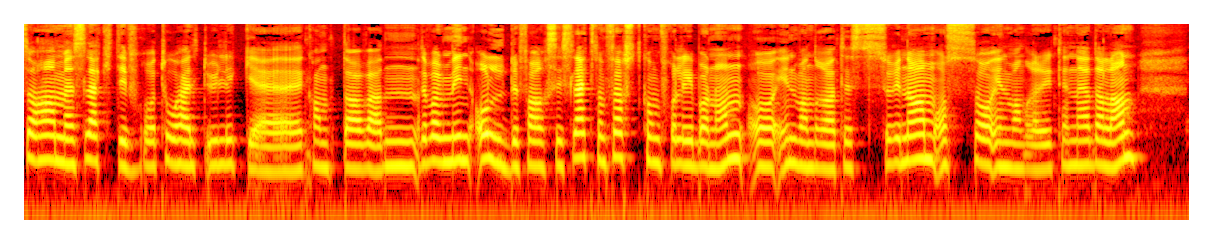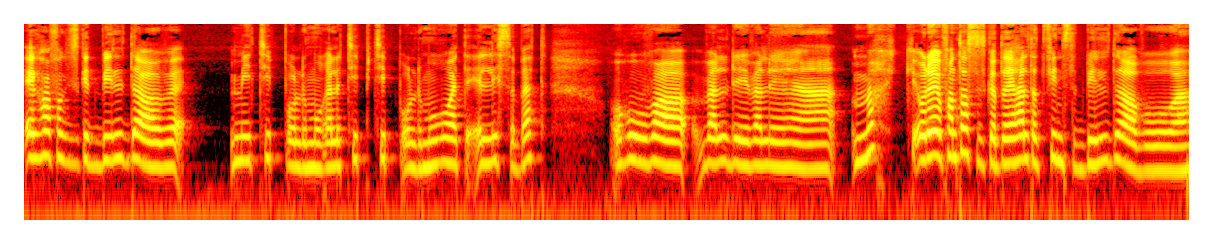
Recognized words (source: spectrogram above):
så har vi slekt fra to helt ulike kanter av verden. Det var min oldefars slekt som først kom fra Libanon og innvandra til Surinam, og så innvandra de til Nederland. Jeg har faktisk et bilde av min tippoldemor, eller tipptippoldemor, hun heter Elisabeth. Og hun var veldig, veldig eh, mørk. Og det er jo fantastisk at det i hele tatt fins et bilde av henne.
